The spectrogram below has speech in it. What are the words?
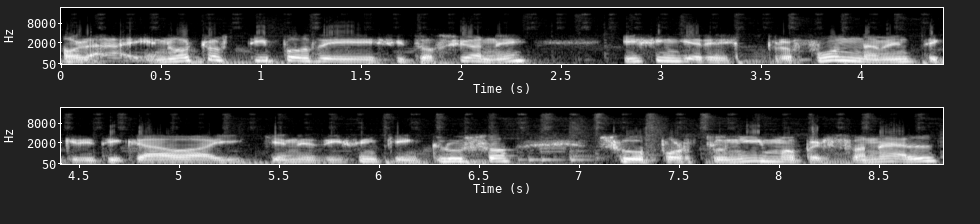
Ahora, en otros tipos de situaciones, Kissinger es profundamente criticado. Hay quienes dicen que incluso su oportunismo personal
